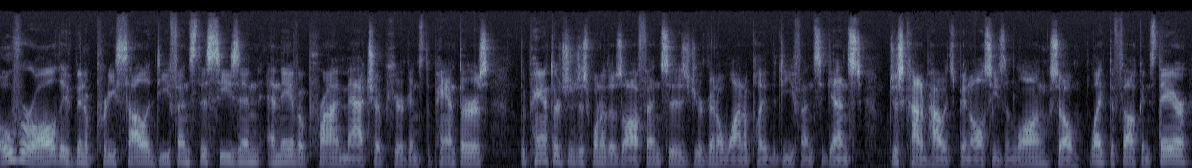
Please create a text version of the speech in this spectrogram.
Overall, they've been a pretty solid defense this season, and they have a prime matchup here against the Panthers. The Panthers are just one of those offenses you're going to want to play the defense against, just kind of how it's been all season long. So, like the Falcons there.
